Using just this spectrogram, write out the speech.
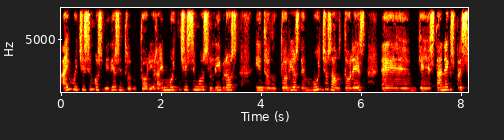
Hay muchísimos vídeos introductorios, hay muchísimos libros introductorios de muchos autores eh, que están expresando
